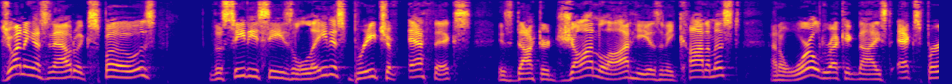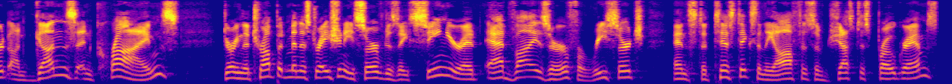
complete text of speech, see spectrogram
Joining us now to expose the CDC's latest breach of ethics is Dr. John Lott. He is an economist and a world recognized expert on guns and crimes. During the Trump administration, he served as a senior ad- advisor for research and statistics in the Office of Justice Programs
